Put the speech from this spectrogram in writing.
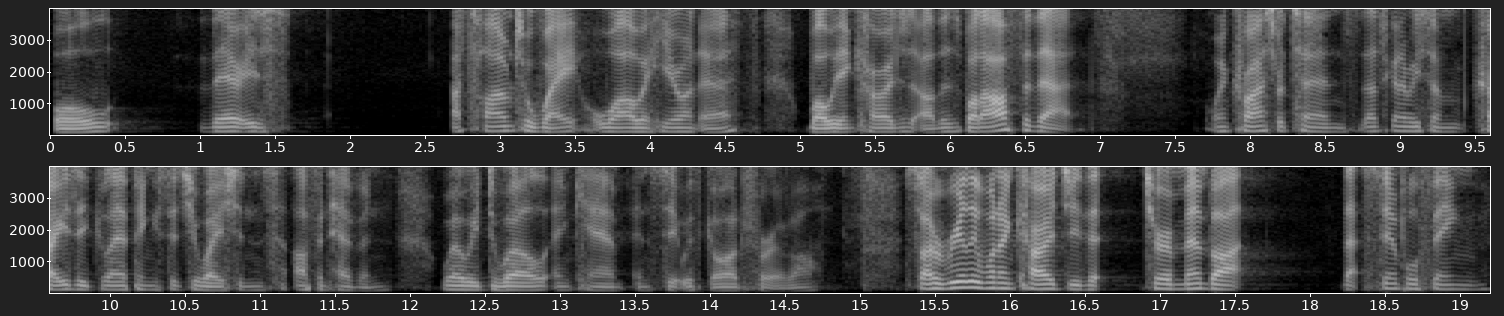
all, there is a time to wait while we're here on earth, while we encourage others. But after that, when Christ returns, that's going to be some crazy glamping situations up in heaven where we dwell and camp and sit with God forever. So I really want to encourage you that, to remember that simple thing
